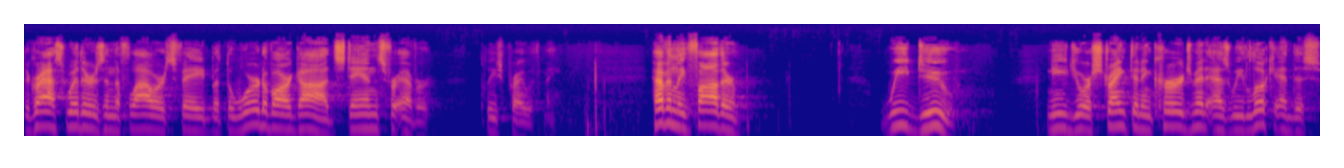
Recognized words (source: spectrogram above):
The grass withers and the flowers fade, but the word of our God stands forever. Please pray with me. Heavenly Father, we do need your strength and encouragement as we look at this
